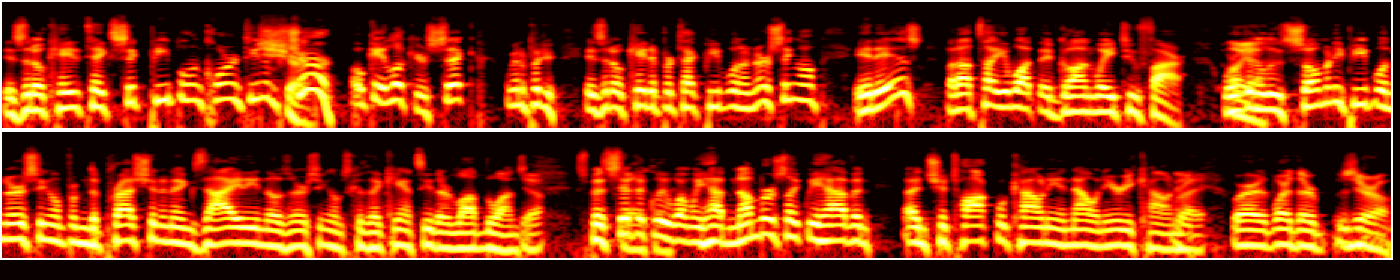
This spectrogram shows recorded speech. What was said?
Is it okay to take sick people and quarantine them? Sure. Okay, look, you're sick. We're going to put you. Is it okay to protect people in a nursing home? It is, but I'll tell you what, they've gone way too far. We're Oh, going to yeah. lose so many people in nursing home from depression and anxiety in those nursing homes because they can't see their loved ones. Yep. Specifically, when we have numbers like we have in, in Chautauqua County and now in Erie County, Right. where where they're Zero.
